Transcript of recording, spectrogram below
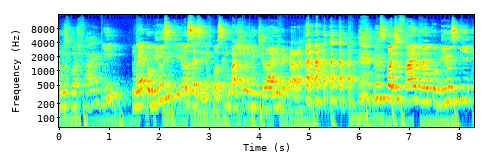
No Spotify. e no Apple Music. Ô Cezinha, pô, você não baixou a gente lá ainda, cara? no Spotify, no Apple Music.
